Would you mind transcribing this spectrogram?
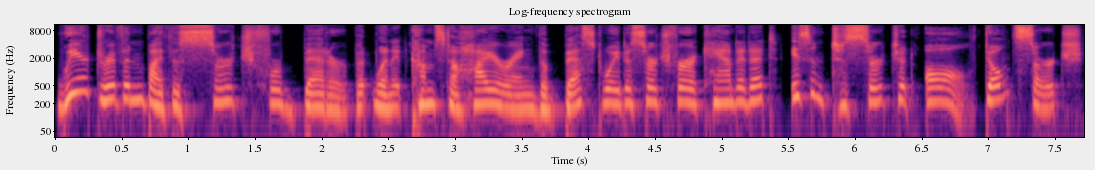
We're driven by the search for better, but when it comes to hiring, the best way to search for a candidate isn't to search at all. Don't search,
